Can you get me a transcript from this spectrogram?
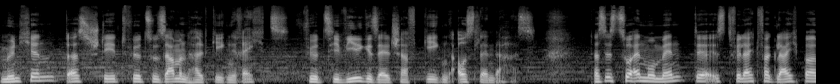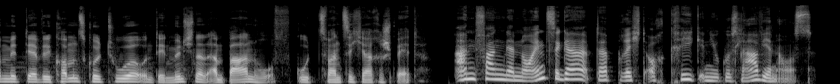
München, das steht für Zusammenhalt gegen Rechts, für Zivilgesellschaft gegen Ausländerhass. Das ist so ein Moment, der ist vielleicht vergleichbar mit der Willkommenskultur und den Münchnern am Bahnhof, gut 20 Jahre später. Anfang der 90er, da bricht auch Krieg in Jugoslawien aus.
